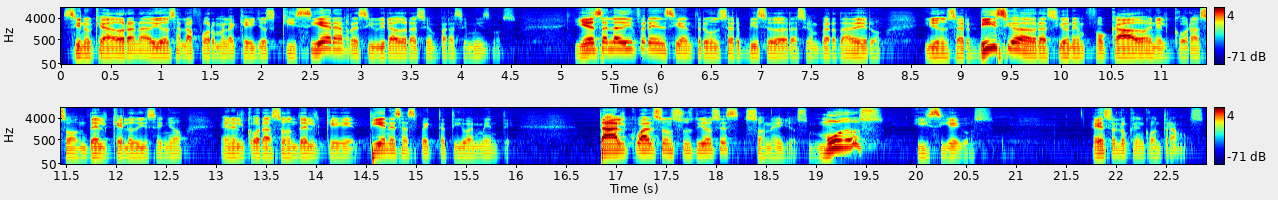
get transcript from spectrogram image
sino que adoran a Dios a la forma en la que ellos quisieran recibir adoración para sí mismos. Y esa es la diferencia entre un servicio de adoración verdadero y un servicio de adoración enfocado en el corazón del que lo diseñó, en el corazón del que tiene esa expectativa en mente. Tal cual son sus dioses, son ellos, mudos y ciegos. Eso es lo que encontramos.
